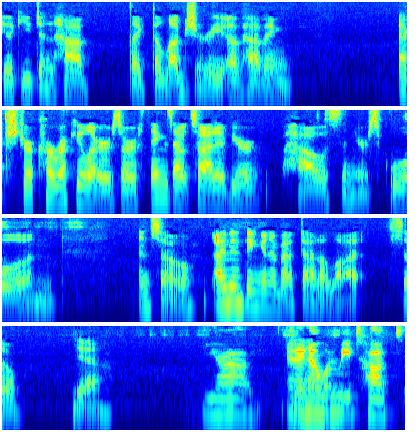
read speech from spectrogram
Like, you didn't have like the luxury of having extracurriculars or things outside of your house and your school and and so I've been thinking about that a lot. So, yeah. Yeah. And yeah. I know when we talked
